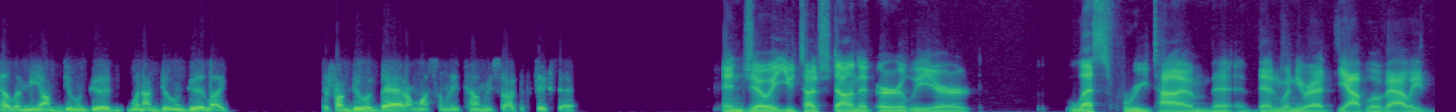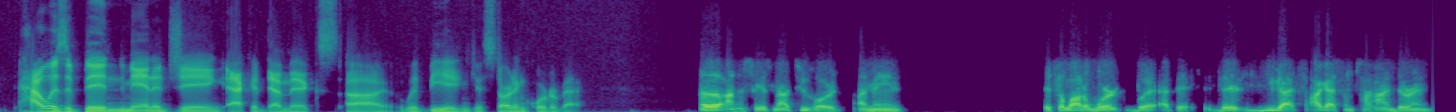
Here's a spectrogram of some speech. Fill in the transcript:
telling me I'm doing good when I'm doing good. Like if I'm doing bad, I want somebody to tell me so I can fix that. And Joey, you touched on it earlier. Less free time than than when you were at Diablo Valley. How has it been managing academics uh, with being your starting quarterback? Uh, honestly, it's not too hard. I mean, it's a lot of work, but at the there you got I got some time during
